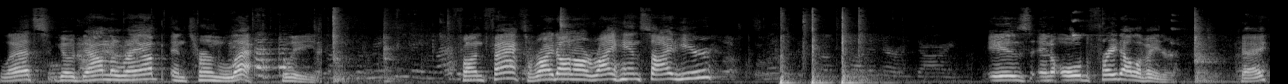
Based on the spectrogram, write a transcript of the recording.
Let's go down the ramp and turn left, please. Fun fact right on our right hand side here is an old freight elevator. Okay.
